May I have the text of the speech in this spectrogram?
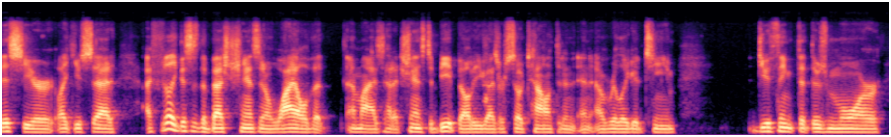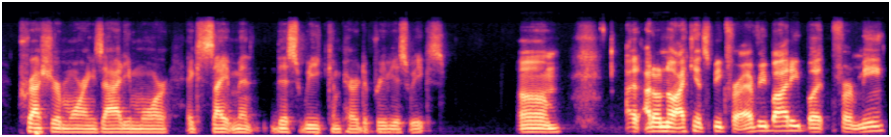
this year, like you said, I feel like this is the best chance in a while that MI has had a chance to beat Bellevue. You guys are so talented and, and a really good team. Do you think that there's more pressure, more anxiety, more excitement this week compared to previous weeks? Um, I, I don't know. I can't speak for everybody, but for me,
